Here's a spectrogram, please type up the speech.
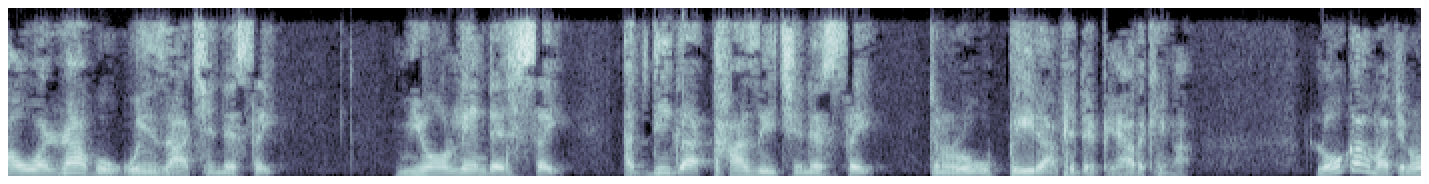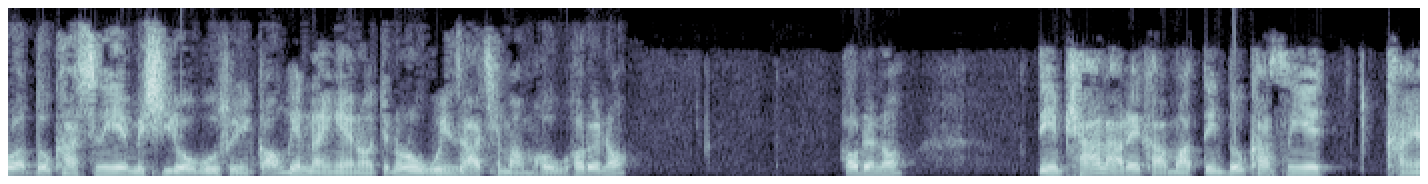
ာဝရကိုဝင်စားခြင်းတဲ့စိတ်မျောလင့်တဲ့စိတ်အဓိကထားစေခြင်းတဲ့စိတ်ကျွန်တော်တို့ကိုပေးတာဖြစ်တယ်ဘုရားသခင်ကလောကမှာကျွန်တော်တို့ကဒုက္ခဆင်းရဲမရှိတော့ဘူးဆိုရင်ကောင်းကင်နိုင်ငံတော့ကျွန်တော်တို့ဝင်စားခြင်းမှာမဟုတ်ဘူးဟုတ်တယ်နော် ဟုတ်တယ်နော်တင်ဖြားလာတဲ့အခါမှာတင်ဒုက္ခဆင်းရဲခံရ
